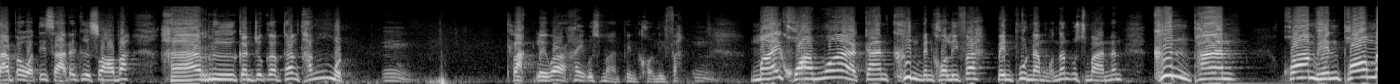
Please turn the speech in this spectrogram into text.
ตามประวัติศาสตร์ก็คือซอฮาบะห์หารือกันจนกระทั่งทั้งหมดอืมผลักเลยว่าให้อุสมานเป็นคอลิฟะห์หมายความว่าการขึ้นเป็นคอลิฟะห์เป็นผู้นำของท่านอุสมานนั้น ขึ้นผ่าน ความเห็นพ้องม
